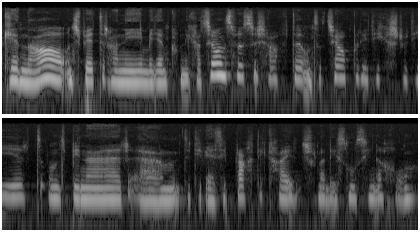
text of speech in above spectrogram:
genau, und später habe ich Medien- und Kommunikationswissenschaften und Sozialpolitik studiert und bin dann ähm, durch diverse Praktika in Journalismus hineingekommen.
